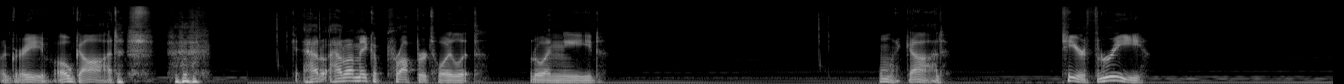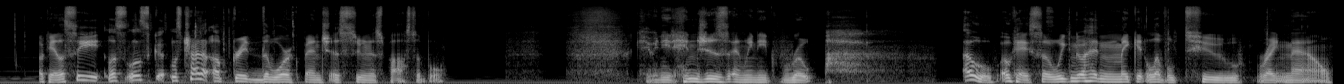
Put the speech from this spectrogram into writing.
A grave. Oh god. how do how do I make a proper toilet? What do I need? Oh my god. Tier 3. Okay, let's see. Let's let's go, let's try to upgrade the workbench as soon as possible. Okay, we need hinges and we need rope. Oh, okay, so we can go ahead and make it level 2 right now.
